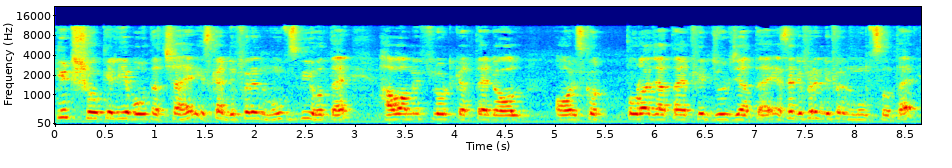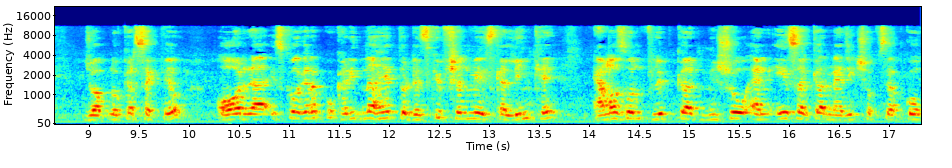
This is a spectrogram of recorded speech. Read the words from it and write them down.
किड शो के लिए बहुत अच्छा है। इसका डिफरेंट मूव्स भी होता है। हवा में फ्लोट करता है डॉल और इसको तोड़ा जाता है फिर जुड़ जाता है ऐसा डिफरेंट डिफरेंट मूव्स होता है जो आप लोग कर सकते हो। और इसको अगर आपको खरीदना है तो डिस्क्रिप्शन में इसका लिंक है। Amazon, Flipkart Meesho and A Sarkar magic shop से आपको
